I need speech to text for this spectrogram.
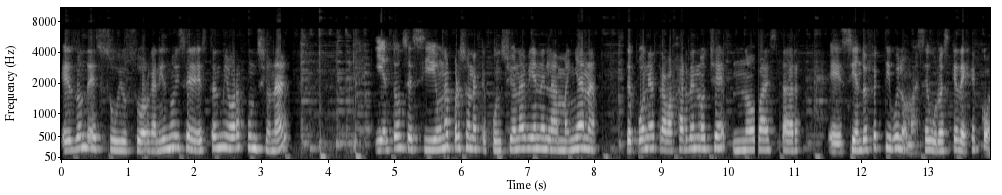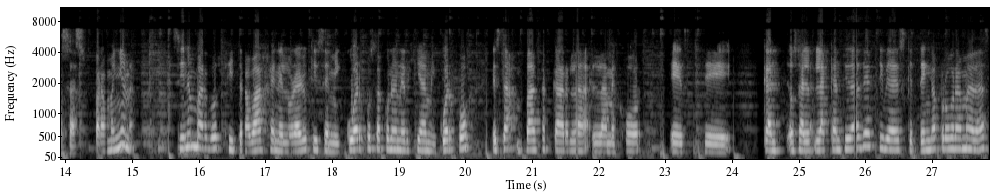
es donde su, su organismo dice, esta es mi hora funcional. Y entonces si una persona que funciona bien en la mañana se pone a trabajar de noche, no va a estar eh, siendo efectivo y lo más seguro es que deje cosas para mañana. Sin embargo, si trabaja en el horario que dice mi cuerpo está con energía, mi cuerpo está, va a sacar la, la mejor, este, o sea, la, cantidad de actividades que tenga programadas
